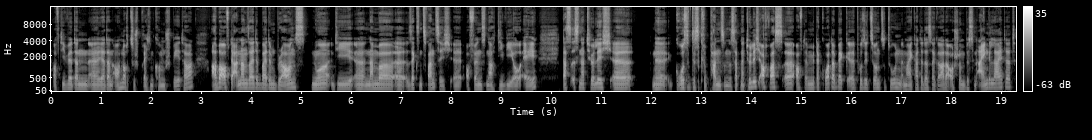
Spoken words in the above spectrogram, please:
auf die wir dann äh, ja dann auch noch zu sprechen kommen später. Aber auf der anderen Seite bei den Browns nur die äh, Number äh, 26 äh, Offense nach DVOA. Das ist natürlich äh, eine große Diskrepanz. Und das hat natürlich auch was äh, auf der, mit der Quarterback-Position zu tun. Mike hatte das ja gerade auch schon ein bisschen eingeleitet.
